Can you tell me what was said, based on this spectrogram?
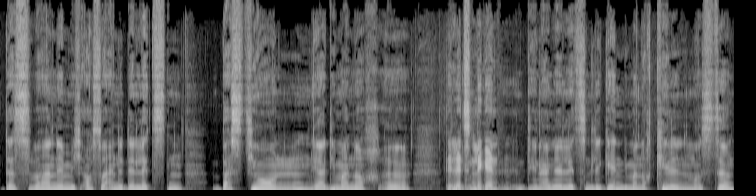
Das war nämlich auch so eine der letzten Bastionen, ja, die man noch äh, der letzten Legenden. In einer der letzten Legenden, die man noch killen musste.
